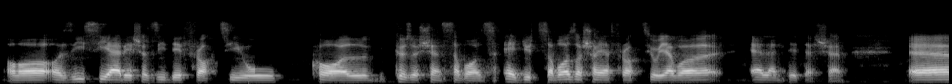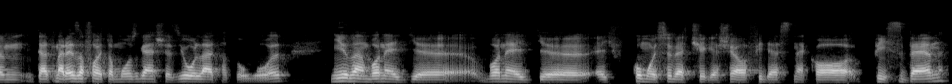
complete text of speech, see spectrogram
a, az ICR és az ID frakció frakciókkal közösen szavaz, együtt szavaz a saját frakciójával ellentétesen. Tehát már ez a fajta mozgás, ez jól látható volt. Nyilván van egy, van egy, egy komoly szövetségese a Fidesznek a PIS-ben,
